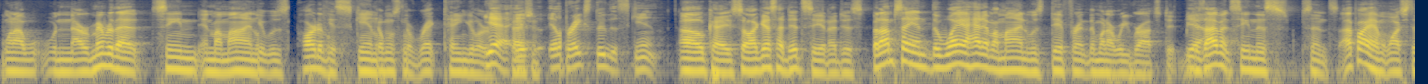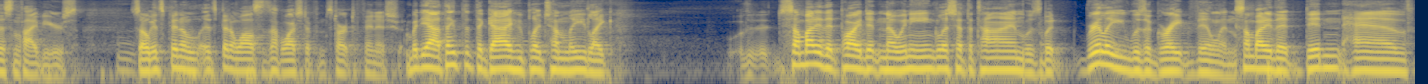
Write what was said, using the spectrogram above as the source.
when I when I remember that scene in my mind, it was part of his skin, almost like a rectangular Yeah, fashion. it, it breaks through the skin. Oh, okay. So I guess I did see it. I just, but I'm saying the way I had it in my mind was different than when I rewatched it because Yeah. I haven't seen this since. I probably haven't watched this in five years. Mm. So it's been a it's been a while since I've watched it from start to finish. But yeah, I think that the guy who played Chun Li, like somebody that probably didn't know any English at the time, was but really was a great villain. Somebody that didn't have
